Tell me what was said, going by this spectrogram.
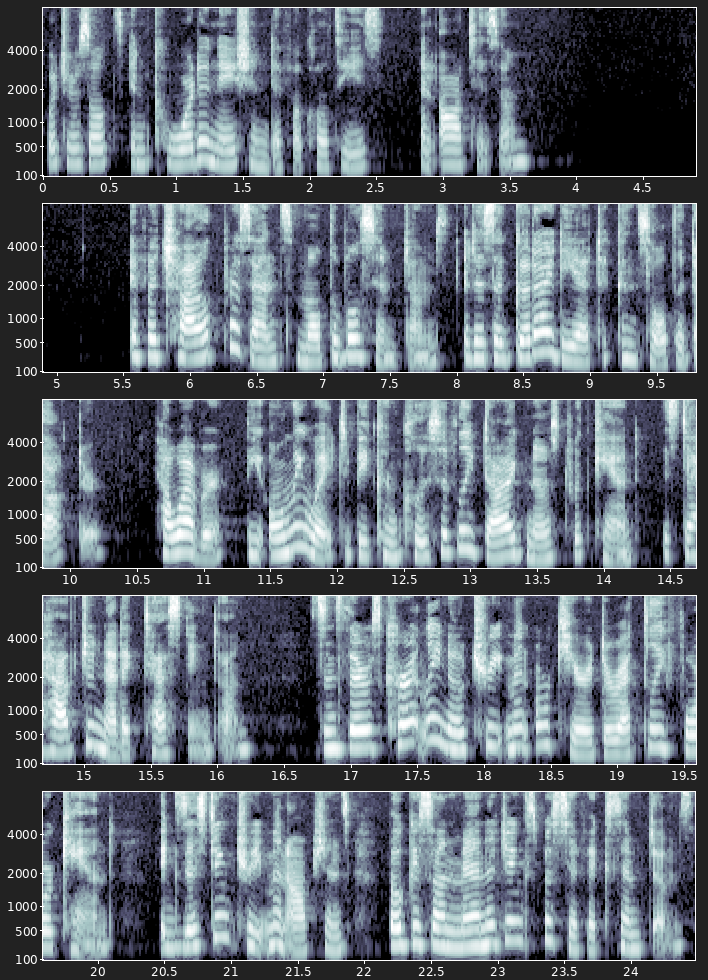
which results in coordination difficulties, and autism. If a child presents multiple symptoms, it is a good idea to consult a doctor. However, the only way to be conclusively diagnosed with KAND is to have genetic testing done. Since there is currently no treatment or cure directly for KAND, existing treatment options focus on managing specific symptoms.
